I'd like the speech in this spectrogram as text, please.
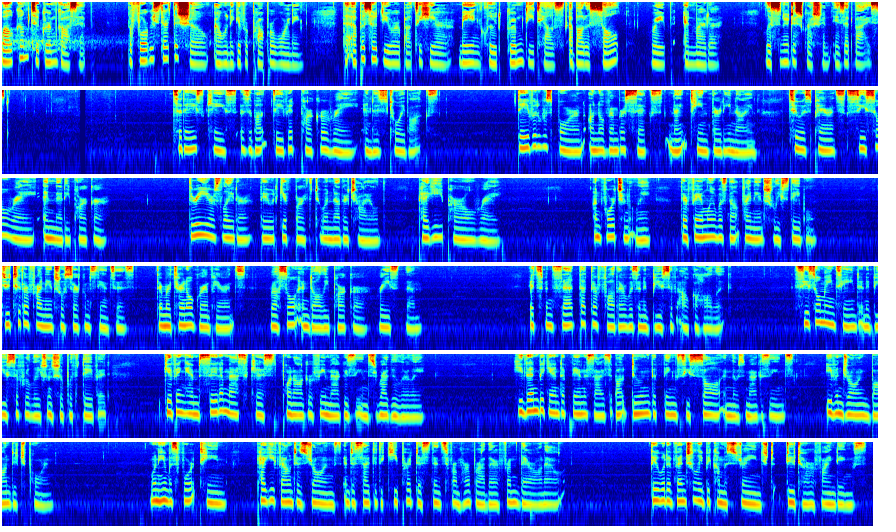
Welcome to Grim Gossip. Before we start the show, I want to give a proper warning. The episode you are about to hear may include grim details about assault, rape, and murder. Listener discretion is advised. Today's case is about David Parker Ray and his toy box. David was born on November 6, 1939, to his parents Cecil Ray and Nettie Parker. Three years later, they would give birth to another child, Peggy Pearl Ray. Unfortunately, their family was not financially stable. Due to their financial circumstances, their maternal grandparents, Russell and Dolly Parker, raised them. It's been said that their father was an abusive alcoholic. Cecil maintained an abusive relationship with David giving him sadomasochist pornography magazines regularly. He then began to fantasize about doing the things he saw in those magazines, even drawing bondage porn. When he was 14, Peggy found his drawings and decided to keep her distance from her brother from there on out. They would eventually become estranged due to her findings.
